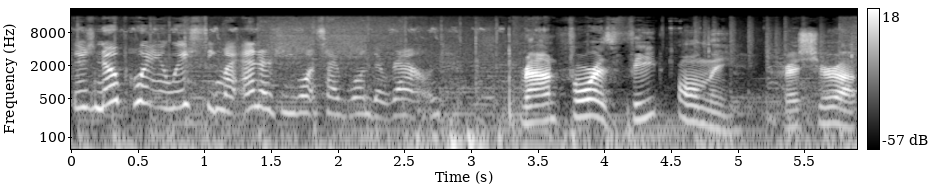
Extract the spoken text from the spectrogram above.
There's no point in wasting my energy once I've won the round. Round four is feet only. Chris, you're up.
